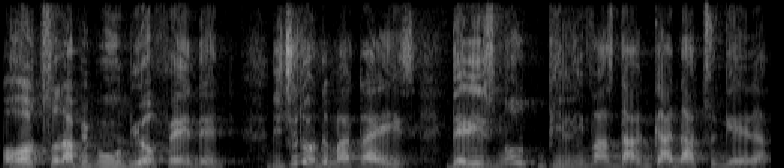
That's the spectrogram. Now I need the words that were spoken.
or so that people will be offended. The truth of the matter is, there is no believers that gather together,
